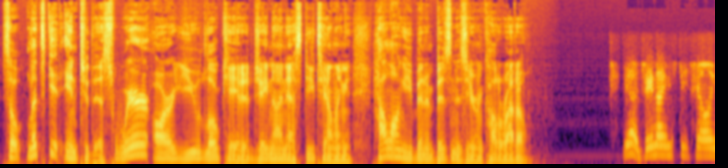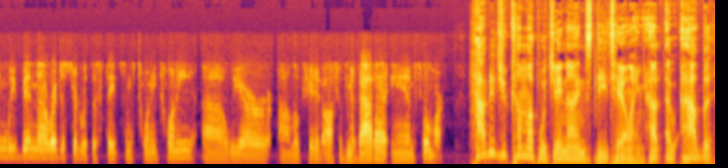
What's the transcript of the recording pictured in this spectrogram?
So let's get into this. Where are you located, J9S Detailing? How long have you been in business here in Colorado? Yeah, J9's Detailing. We've been uh, registered with the state since 2020. Uh, we are uh, located off of Nevada and Fillmore. How did you come up with J9's detailing? How uh, how the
